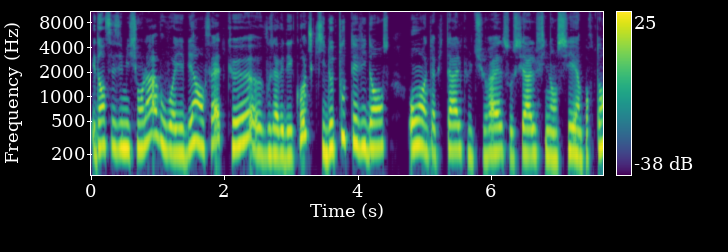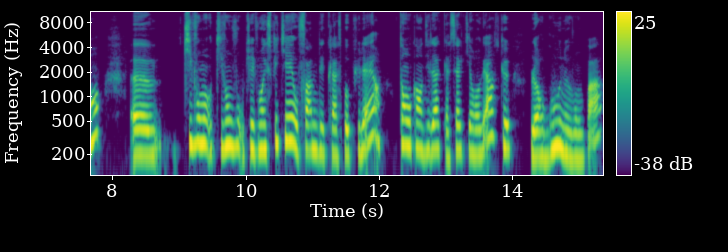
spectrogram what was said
Et dans ces émissions-là, vous voyez bien en fait que euh, vous avez des coachs qui, de toute évidence, ont un capital culturel, social, financier important, euh, qui, vont, qui, vont, qui vont expliquer aux femmes des classes populaires tant aux candidates qu'à celles qui regardent, que leurs goûts ne vont pas,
